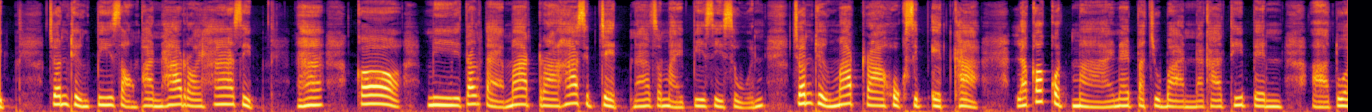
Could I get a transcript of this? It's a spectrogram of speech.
2540 จนถึงปี 2550นะฮะก็มีตั้งแต่มาตรา 57นะสมัยปี 40 จนถึงมาตรา 61 ค่ะ แล้วก็กฎหมายในปัจจุบันนะคะที่เป็นตัว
